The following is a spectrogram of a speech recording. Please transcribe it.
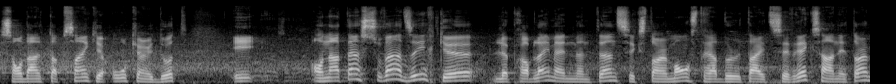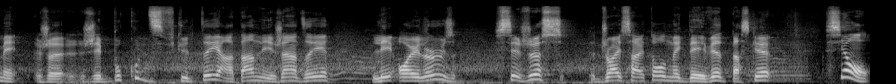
ils sont dans le top 5, il n'y a aucun doute. Et on entend souvent dire que le problème à Edmonton, c'est que c'est un monstre à deux têtes. C'est vrai que c'en est un, mais j'ai beaucoup de difficultés à entendre les gens dire les Oilers, c'est juste Dreisaitl, McDavid, parce que si on,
